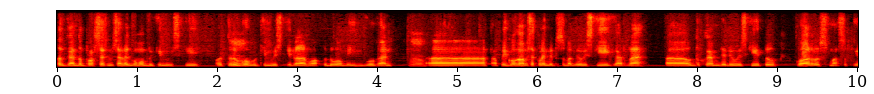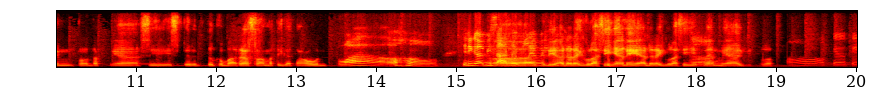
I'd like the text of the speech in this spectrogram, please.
tergantung proses. Misalnya gue mau bikin whisky, waktu itu Hmm. gue bikin whisky dalam waktu dua minggu kan. Hmm. Eh, tapi gue nggak bisa klaim itu sebagai whisky karena eh, untuk klaim jadi whisky itu gue harus masukin produknya si spirit itu ke barel selama tiga tahun. Wow, jadi nggak bisa tuh Eh, klaim. jadi ada regulasinya nih, ada regulasi Hmm. klaimnya gitu loh. Oh oke oke.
